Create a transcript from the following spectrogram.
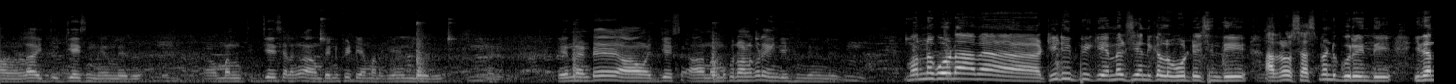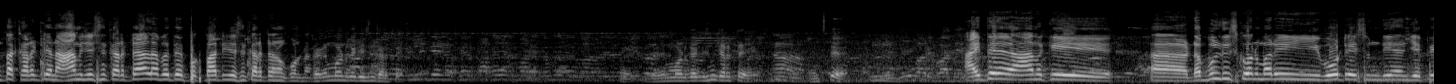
ఆమె వల్ల ఇది చేసింది ఏం లేదు. మనం ఇది చేసేలాగా ఆమె బెనిఫిట్ ఏం మనకి ఏం లేదు. ఏంటంటే ఆమె ఇది చేసి ఆమె నమ్ముకున్న వాళ్ళు కూడా ఏం చేసింది ఏం లేదు. మొన్న కూడా ఆమె టీడీపీకి ఎమ్మెల్సీ ఎన్నికల్లో ఓటేసింది ఆ తర్వాత సస్పెండ్ గురైంది. ఇదంతా కరెక్టేనా ఆమె చేసిన కరెక్టా లేకపోతే పార్టీ చేసిన కరెక్టా అనుకుంటున్నాను జగన్మోహన్ గారు చేసింది కరెక్టే. జగన్మోహన్ గారు చేసింది కరెక్టే. మంచిదే అయితే ఆమెకి డబ్బులు తీసుకొని మరి ఈ ఓటేసింది అని చెప్పి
